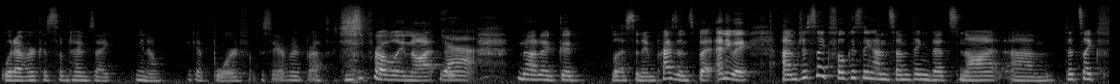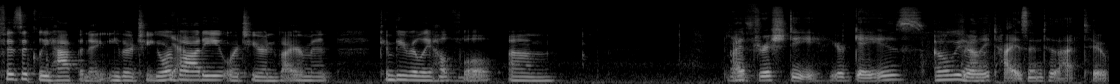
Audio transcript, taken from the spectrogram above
whatever, because sometimes I, you know, I get bored focusing on my breath, which is probably not, yeah. not a good lesson in presence. But anyway, um, just like focusing on something that's not, um, that's like physically happening, either to your yeah. body or to your environment, can be really helpful. Mm-hmm. Um, I drishti, your gaze, oh, yeah. really ties into that too.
